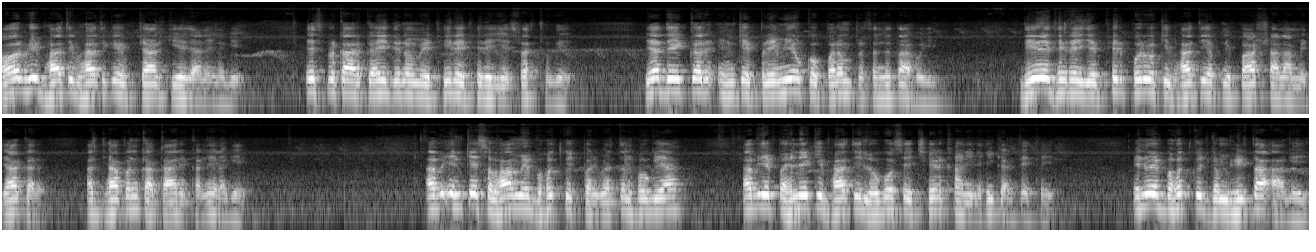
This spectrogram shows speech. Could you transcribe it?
और भी भांति भांति के उपचार किए जाने लगे। इस प्रकार कई दिनों में धीरे धीरे ये स्वस्थ हुए। यह देखकर इनके प्रेमियों को परम प्रसन्नता हुई। धीरे धीरे ये फिर पूर्व की भांति अपनी पाठशाला में जाकर अध्यापन का कार्य करने लगे। अब इनके स्वभाव में बहुत कुछ परिवर्तन हो गया। अब ये पहले की भांति लोगों से छेड़खानी नहीं करते थे। इनमें बहुत कुछ गंभीरता आ गई।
